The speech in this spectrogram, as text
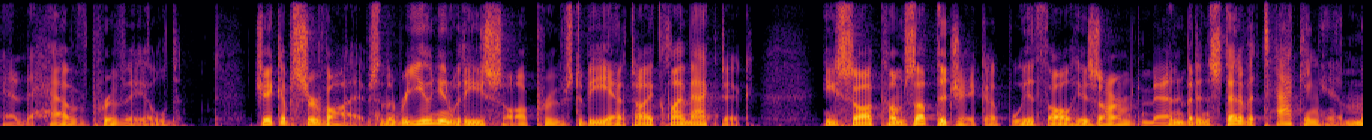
and have prevailed. Jacob survives, and the reunion with Esau proves to be anticlimactic. Esau comes up to Jacob with all his armed men, but instead of attacking him,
